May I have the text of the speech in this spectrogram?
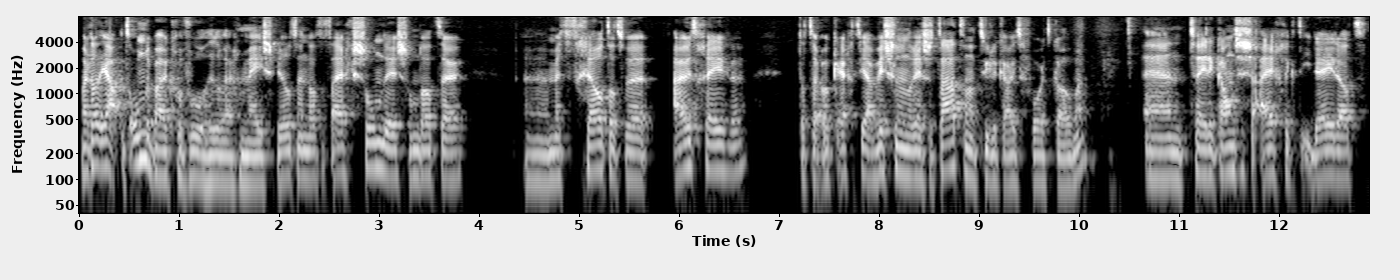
Maar dat ja, het onderbuikgevoel heel erg meespeelt. En dat het eigenlijk zonde is omdat er uh, met het geld dat we uitgeven, dat er ook echt ja, wisselende resultaten natuurlijk uit voortkomen. En tweede kans is eigenlijk het idee dat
